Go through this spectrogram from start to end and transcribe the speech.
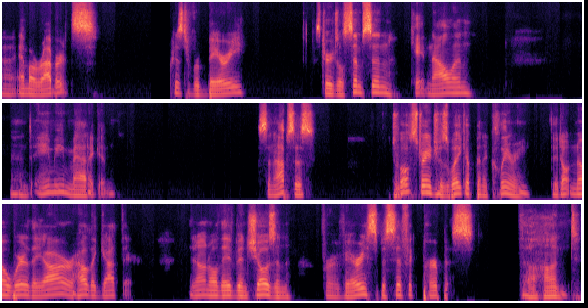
uh, Emma Roberts, Christopher Berry, Sturgill Simpson, Kate Nowlin, and Amy Madigan. Synopsis 12 strangers wake up in a clearing. They don't know where they are or how they got there. They don't know they've been chosen for a very specific purpose the hunt.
